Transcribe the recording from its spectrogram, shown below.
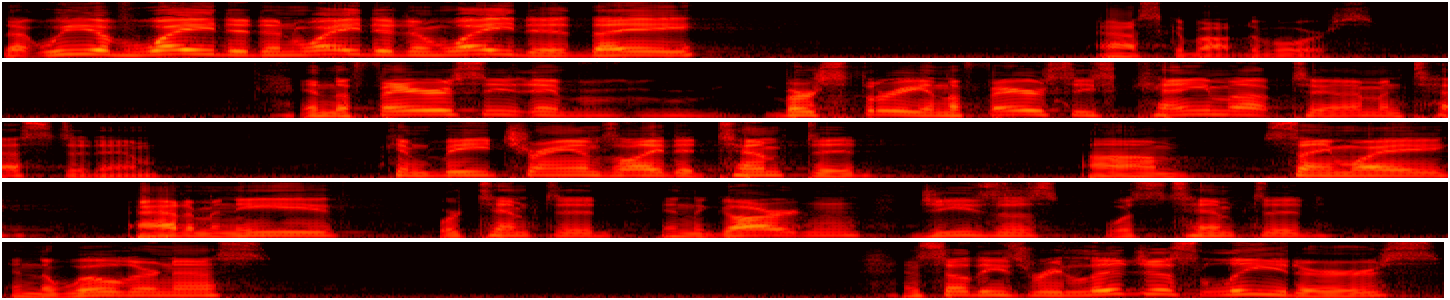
That we have waited and waited and waited, they ask about divorce. And the Pharisees, in verse 3, and the Pharisees came up to him and tested him. Can be translated tempted. Um, same way Adam and Eve were tempted in the garden, Jesus was tempted in the wilderness. And so these religious leaders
